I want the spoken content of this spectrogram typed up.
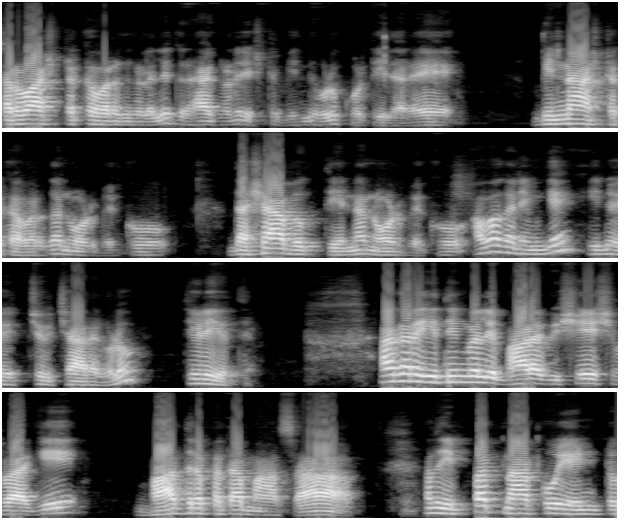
ಸರ್ವಾಷ್ಟಕ ವರ್ಗಗಳಲ್ಲಿ ಗ್ರಹಗಳು ಎಷ್ಟು ಬಿಂದುಗಳು ಕೊಟ್ಟಿದ್ದಾರೆ. ಭಿನ್ನಾಷ್ಟಕ ವರ್ಗ ನೋಡ್ಬೇಕು, ದಶಾಭುಕ್ತಿಯನ್ನ ನೋಡ್ಬೇಕು. ಅವಾಗ ನಿಮ್ಗೆ ಇನ್ನು ಹೆಚ್ಚು ವಿಚಾರಗಳು ತಿಳಿಯುತ್ತೆ. ಹಾಗಾದ್ರೆ ಈ ತಿಂಗಳಲ್ಲಿ ಬಹಳ ವಿಶೇಷವಾಗಿ ಭಾದ್ರಪದ ಮಾಸ, ಅಂದ್ರೆ ಇಪ್ಪತ್ನಾಲ್ಕು ಎಂಟು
